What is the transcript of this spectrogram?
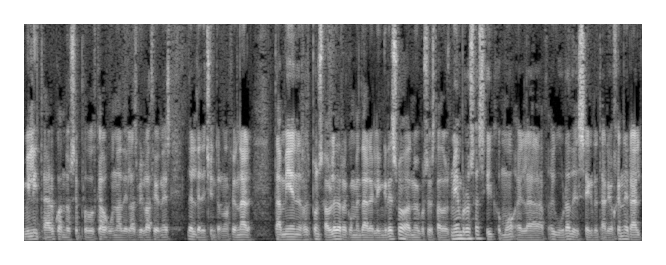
militar cuando se produzca alguna de las violaciones del derecho internacional. También es responsable de recomendar el ingreso a nuevos Estados miembros, así como la figura del secretario general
